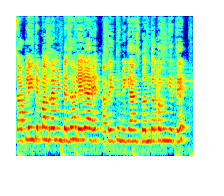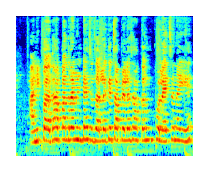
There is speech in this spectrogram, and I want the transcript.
तर आपल्या इथे पंधरा मिनटं झालेले आहेत. आता इथे मी गॅस बंद करून घेते. आणि प दहा पंधरा मिनटं ह्याचं झालं लगेच आपल्याला झाकण खोलायचं नाही आहे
